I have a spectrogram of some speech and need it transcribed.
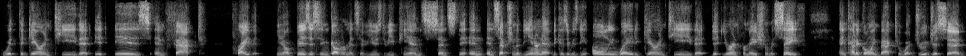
with the guarantee that it is in fact private. You know, business and governments have used VPNs since the in, inception of the internet because it was the only way to guarantee that, that your information was safe. And kind of going back to what Drew just said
